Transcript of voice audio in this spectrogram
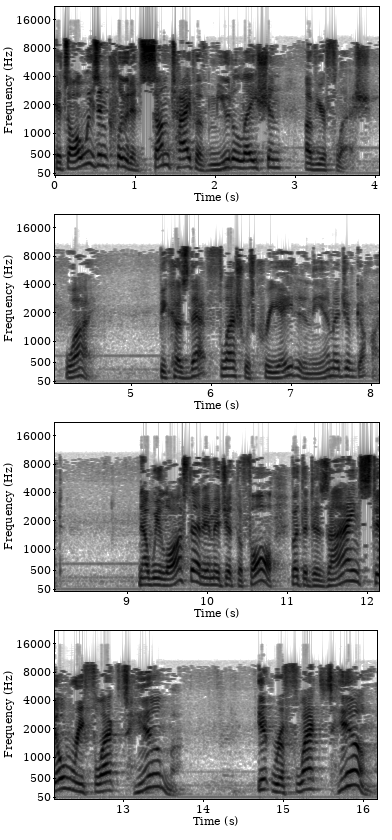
It's always included some type of mutilation of your flesh. Why? Because that flesh was created in the image of God. Now, we lost that image at the fall, but the design still reflects Him. It reflects Him.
